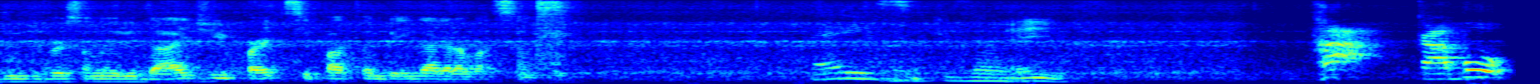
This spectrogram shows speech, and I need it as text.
do Diversionalidade e participar também da gravação. É isso. É isso. Ha! Acabou!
